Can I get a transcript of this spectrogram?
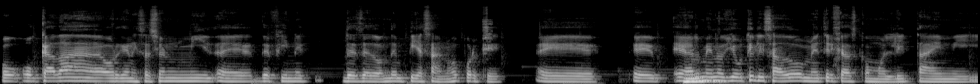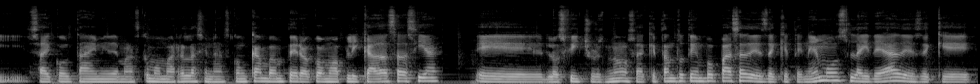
o, cada organización eh, define desde dónde empieza, ¿no? Porque eh, eh, al menos yo he utilizado métricas como el lead time y cycle time y demás como más relacionadas con Kanban, pero como aplicadas hacia los features, ¿no? O sea, qué tanto tiempo pasa desde que tenemos la idea, desde que,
